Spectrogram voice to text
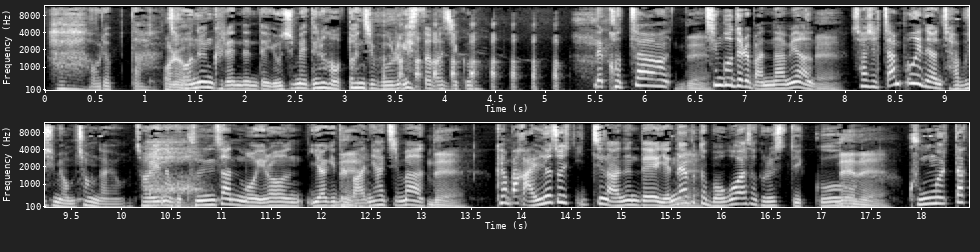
하, 어렵다. 어려워요. 저는 그랬는데 요즘 애들은 어떤지 모르겠어가지고. 근데 거창 네. 친구들을 만나면 네. 사실 짬뽕에 대한 자부심이 엄청나요. 저희는 뭐 군산 뭐 이런 이야기들 네. 많이 하지만 네. 그냥 막 알려져 있진 않은데 옛날부터 네. 먹어와서 그럴 수도 있고 네네. 국물 딱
